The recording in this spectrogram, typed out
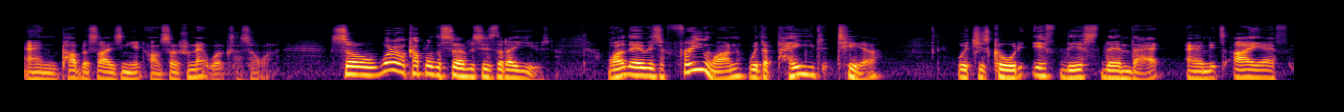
and publicizing it on social networks and so on. So, what are a couple of the services that I use? Well, there is a free one with a paid tier, which is called If This Then That, and it's ifttt.com.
